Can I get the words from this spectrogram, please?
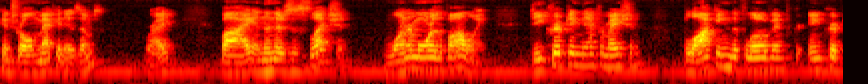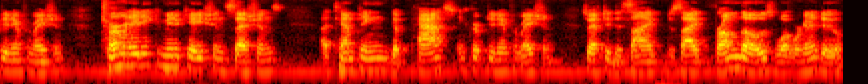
control mechanisms, right? By, and then there's a selection. One or more of the following. Decrypting the information, blocking the flow of encrypted information, terminating communication sessions, attempting to pass encrypted information. So we have to decide decide from those what we're going to do,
